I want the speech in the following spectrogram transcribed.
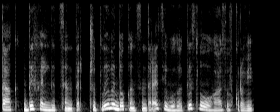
Так, дихальний центр чутливий до концентрації вуглекислого газу в крові.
